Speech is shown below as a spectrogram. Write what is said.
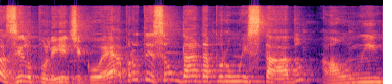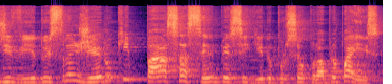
O asilo político é a proteção dada por um Estado a um indivíduo estrangeiro que passa a ser perseguido por seu próprio país,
